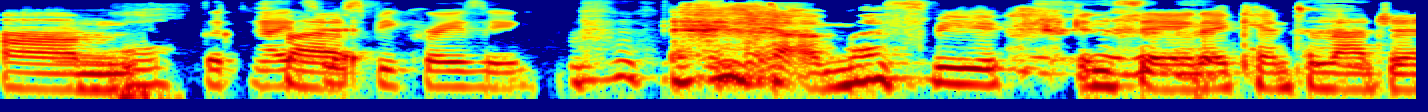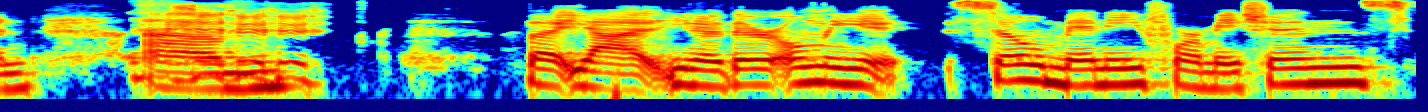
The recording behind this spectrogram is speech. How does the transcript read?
Um. The tides But- must be crazy. yeah, must be insane. I can't imagine. Um, but yeah, you know, there are only so many formations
